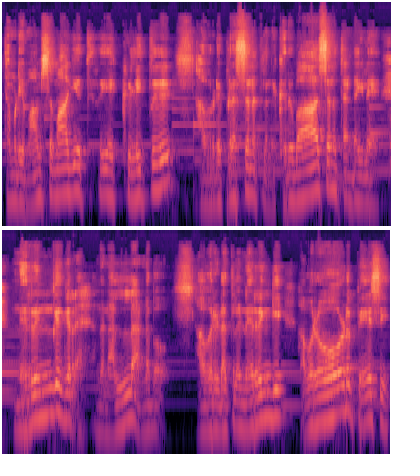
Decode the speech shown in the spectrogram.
தம்முடைய மாம்சமாகிய திரையை கிழித்து அவருடைய பிரசனத்தில் அந்த கிருபாசன தண்டையில் நெருங்குகிற அந்த நல்ல அனுபவம். அவரிடத்துல நெருங்கி அவரோடு பேசி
